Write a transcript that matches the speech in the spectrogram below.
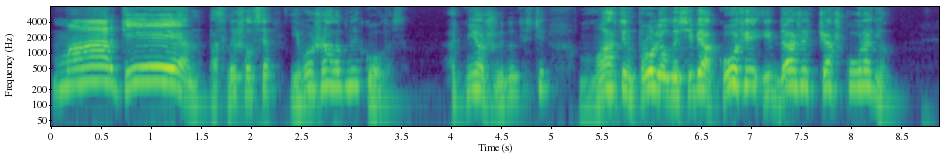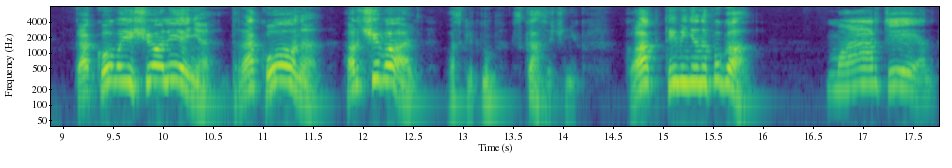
«Мартин!» — послышался его жалобный голос. От неожиданности Мартин пролил на себя кофе и даже чашку уронил. «Какого еще оленя? Дракона! Арчевальд!» — воскликнул сказочник. «Как ты меня напугал!» «Мартин,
